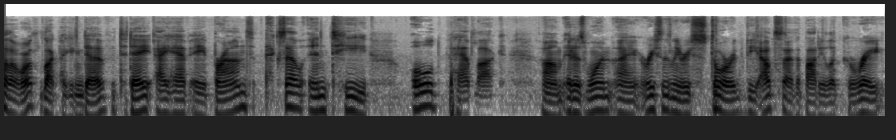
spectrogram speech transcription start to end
Hello world, Lockpicking Dev. Today I have a bronze XLNT old padlock. Um, it is one I recently restored. The outside of the body looked great,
